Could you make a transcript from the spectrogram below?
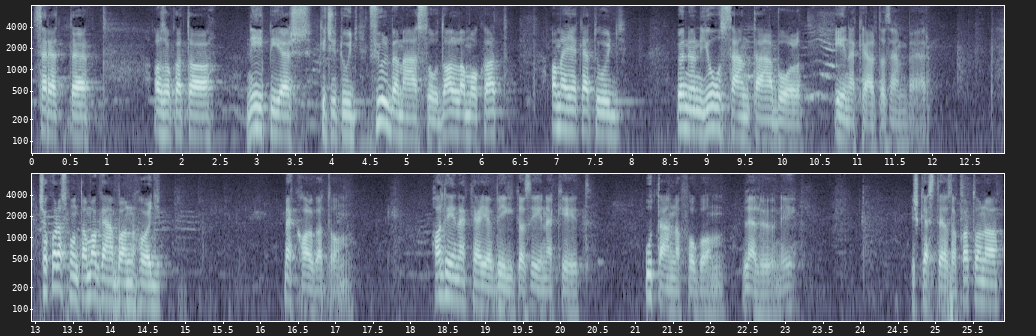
szerette azokat a népies, kicsit úgy fülbemászó dallamokat, amelyeket úgy önön jó szántából énekelt az ember. És akkor azt mondta magában, hogy meghallgatom, hadd énekelje végig az énekét, utána fogom lelőni. És kezdte ez a katona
